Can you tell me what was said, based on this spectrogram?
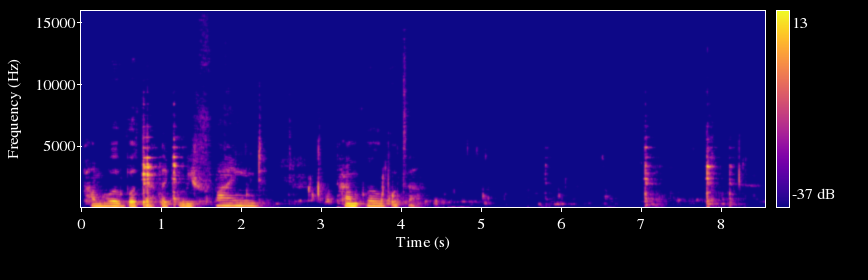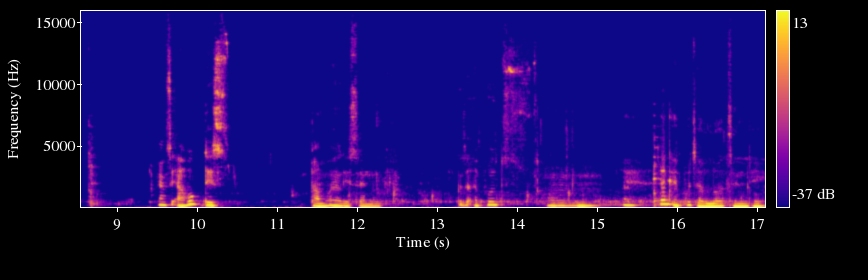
palm oil butter, like refined palm oil butter. I hope this palm oil is enough because I put um I think I put a lot in there,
